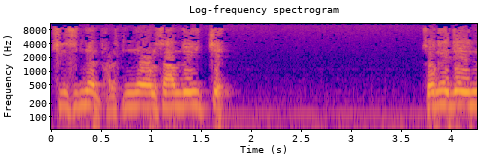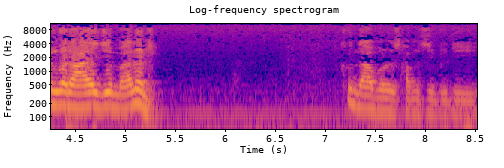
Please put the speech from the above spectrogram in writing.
70년, 80년 올 사람도 있지. 정해져 있는 건 아니지만은, 그 나벌 30일이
